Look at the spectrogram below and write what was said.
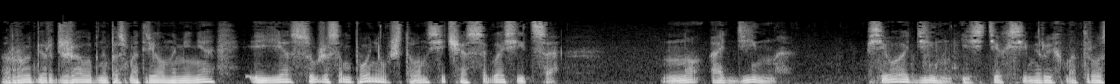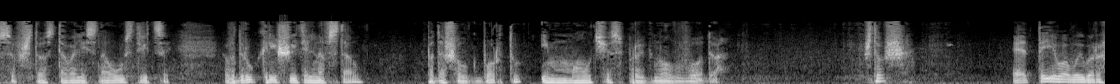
Роберт жалобно посмотрел на меня, и я с ужасом понял, что он сейчас согласится — но один, всего один из тех семерых матросов, что оставались на устрице, вдруг решительно встал, подошел к борту и молча спрыгнул в воду. Что ж, это его выбор.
